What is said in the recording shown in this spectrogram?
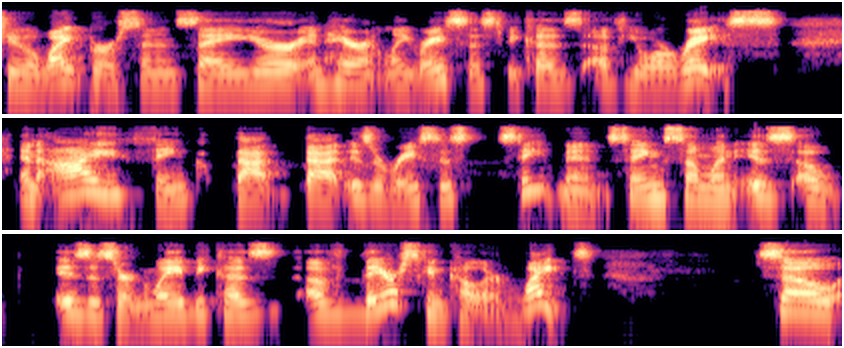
to a white person and say you're inherently racist because of your race. And i think that that is a racist statement saying someone is a is a certain way because of their skin color white. So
